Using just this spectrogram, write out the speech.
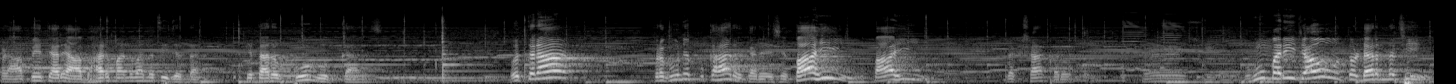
પણ આપે ત્યારે આભાર માનવા નથી જતા કે તારો ખૂબ ઉપકાર છે. ઉત્તરા પ્રભુને પુકાર કરે છે. પાહી પાહી રક્ષા કરો. હું મરી જાઉં તો ડર નથી.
